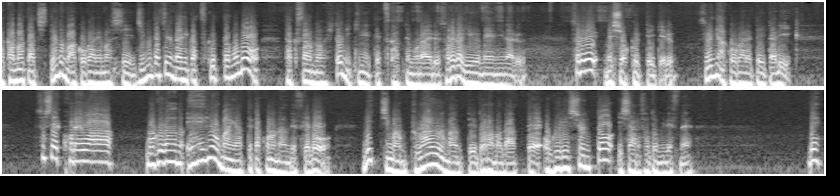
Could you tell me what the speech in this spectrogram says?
仲間たちっていうのも憧れますし、自分たちで何か作ったものをたくさんの人に気に入って使ってもらえる。それが有名になる。それで飯を食っていける。それに憧れていたり。そしてこれは僕があの営業マンやってた頃なんですけど、リッチマン・プアウーマンっていうドラマがあって、小栗旬と石原さとみですね。で、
